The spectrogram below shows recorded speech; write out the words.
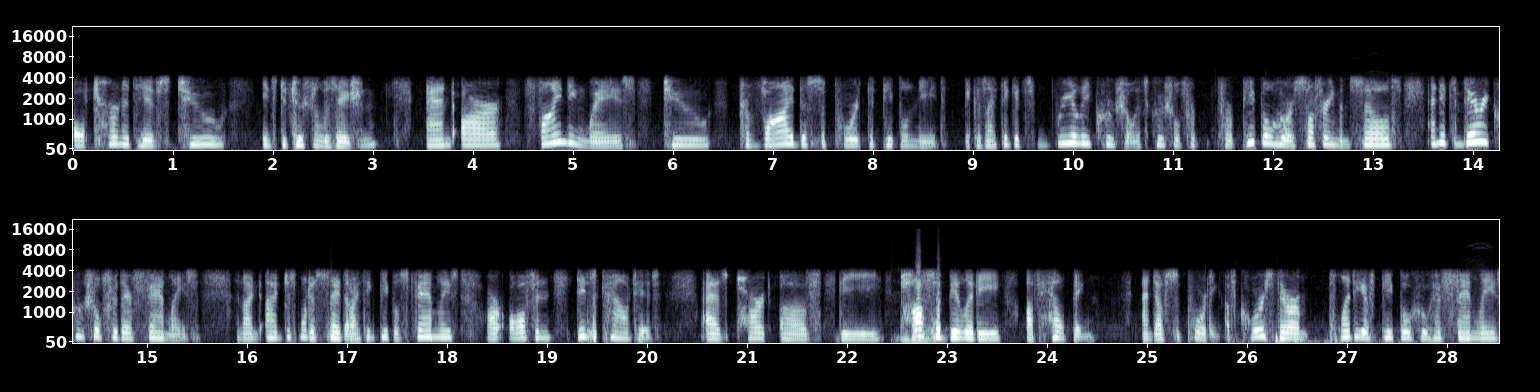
alternatives to institutionalization and are finding ways to provide the support that people need because I think it's really crucial. It's crucial for, for people who are suffering themselves and it's very crucial for their families. And I, I just want to say that I think people's families are often discounted as part of the mm-hmm. possibility of helping and of supporting. Of course, there are plenty of people who have families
